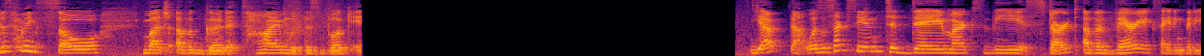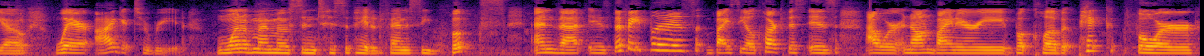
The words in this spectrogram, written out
I'm just having so much of a good time with this book. Yep, that was a sex scene. Today marks the start of a very exciting video where I get to read one of my most anticipated fantasy books and that is The Faithless by C.L. Clark. This is our non-binary book club pick for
